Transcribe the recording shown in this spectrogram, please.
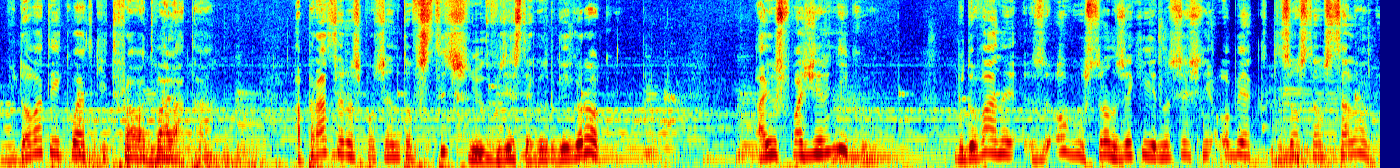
Budowa tej kładki trwała dwa lata, a Pracę rozpoczęto w styczniu 22 roku, a już w październiku budowany z obu stron rzeki jednocześnie obiekt został scalony.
